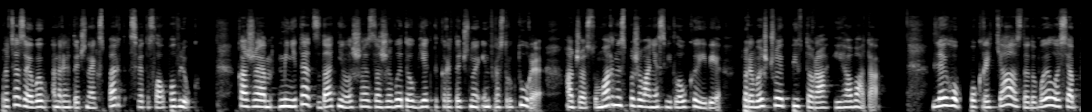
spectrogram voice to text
Про це заявив енергетичний експерт Святослав Павлюк. Каже, мінітет здатні лише заживити об'єкти критичної інфраструктури, адже сумарне споживання світла у Києві перевищує півтора гігавата. Для його покриття знадобилося б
